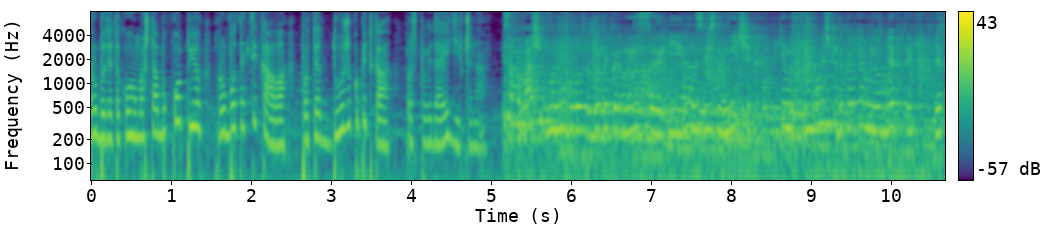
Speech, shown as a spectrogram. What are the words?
Робити такого масштабу копію робота цікава, проте дуже копітка, розповідає дівчина. Саме важче мені було зробити карниз і, ну, звісно, ніші, такі невеличкі декоративні об'єкти, як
